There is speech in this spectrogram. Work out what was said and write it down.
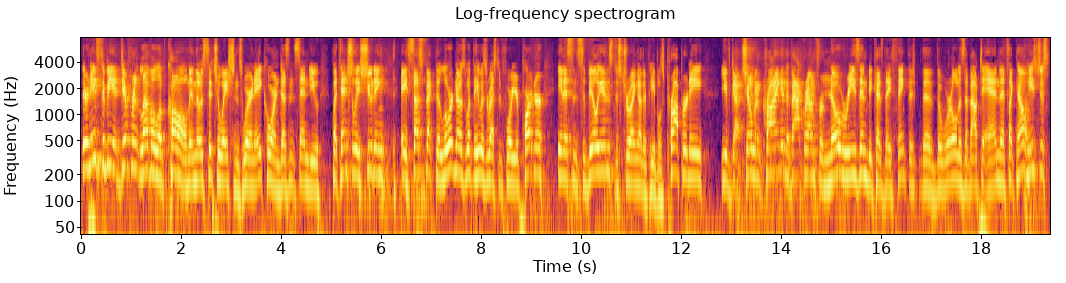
there needs to be a different level of calm in those situations where an acorn doesn't send you potentially shooting a suspect that Lord knows what he was arrested for. Your partner, innocent civilians, destroying other people's property. You've got children crying in the background for no reason because they think the, the, the world is about to end. And it's like, no, he's just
